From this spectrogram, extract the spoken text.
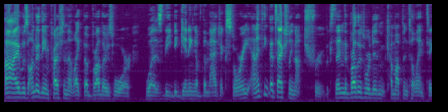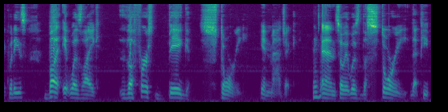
I was under the impression that like the Brothers War was the beginning of the Magic story, and I think that's actually not true because then the Brothers War didn't come up until Antiquities, but it was like the first big story in Magic. Mhm. And so it was the story that peop-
